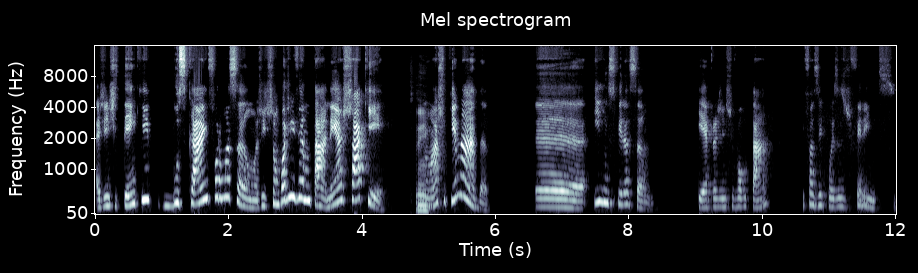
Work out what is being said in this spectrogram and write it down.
a gente tem que buscar informação, a gente não pode inventar, nem achar que. Sim. Não acho que nada. É, e inspiração, que é para a gente voltar e fazer coisas diferentes.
